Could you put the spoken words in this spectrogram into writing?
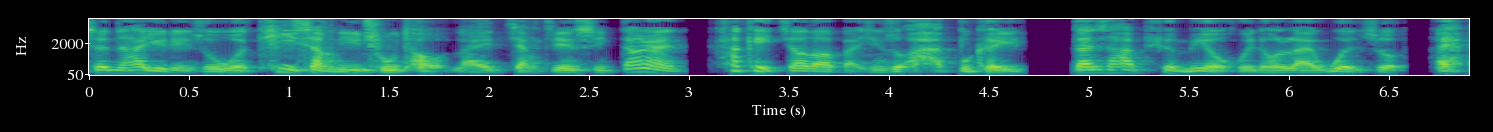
甚至他有点说：“我替上帝出头来讲这件事情。”当然，他可以教导百姓说：“啊，不可以。”但是他却没有回头来问说：“哎呀，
